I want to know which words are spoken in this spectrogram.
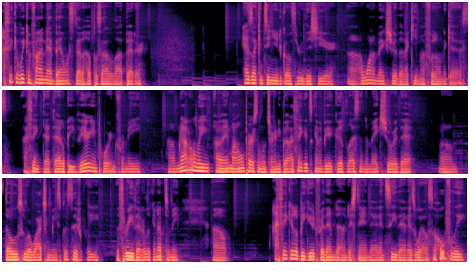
I think if we can find that balance, that'll help us out a lot better. As I continue to go through this year, uh, I want to make sure that I keep my foot on the gas. I think that that'll be very important for me, um, not only uh, in my own personal journey, but I think it's going to be a good lesson to make sure that um, those who are watching me, specifically the three that are looking up to me, uh, I think it'll be good for them to understand that and see that as well. So hopefully,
